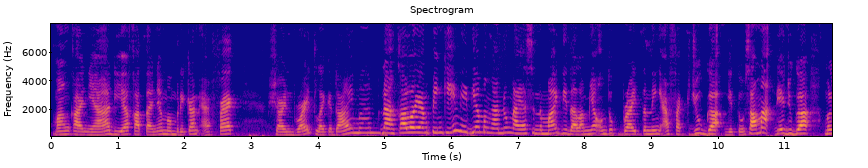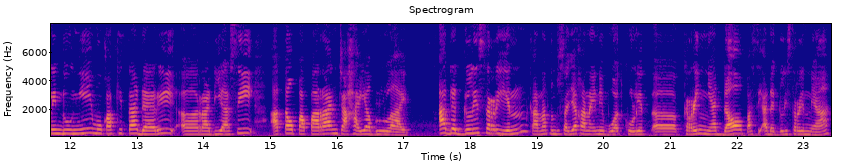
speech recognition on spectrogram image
Makanya dia katanya memberikan efek shine bright like a diamond. Nah, kalau yang pinky ini dia mengandung niacinamide di dalamnya untuk brightening effect juga gitu. Sama, dia juga melindungi muka kita dari uh, radiasi atau paparan cahaya blue light. Ada glycerin karena tentu saja karena ini buat kulit uh, keringnya dull pasti ada glycerinnya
